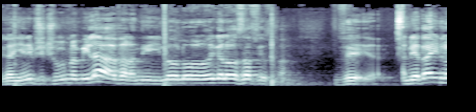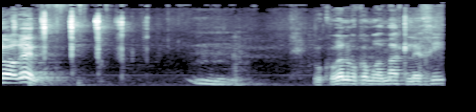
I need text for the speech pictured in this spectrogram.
בגלל עניינים שקשורים למילה, אבל אני לא, לא, רגע לא עזבתי אותך. ואני עדיין לא ערל. הוא קורא למקום רמת לחי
